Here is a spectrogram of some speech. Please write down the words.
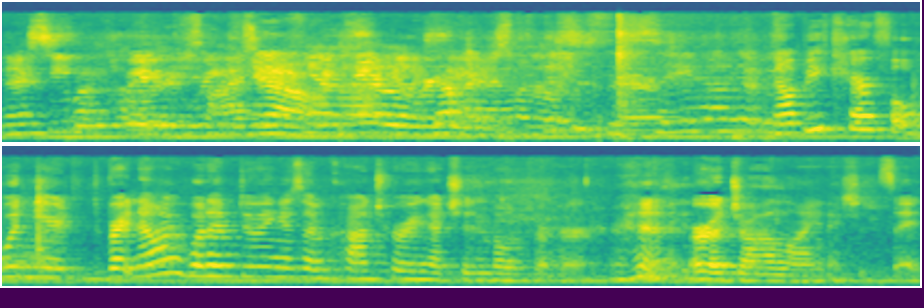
Can I see? Wait, wait, wait. Yeah, we can't really see. This is the same one that- Now be careful when you're, right now what I'm doing is I'm contouring a chin bone for her, or a jawline, I should say.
